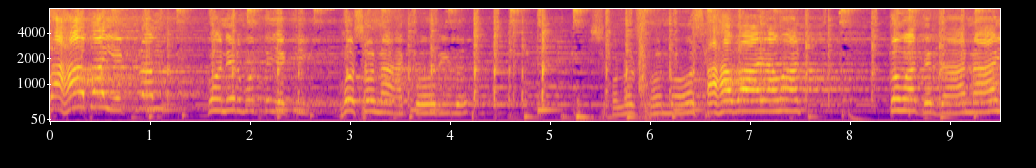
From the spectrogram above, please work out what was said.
সাহাবাই একরাম, গণের মধ্যে একটি ঘোষণা করিল। শোনো শোনো সাহাবাই আমার তোমাদের জানাই।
